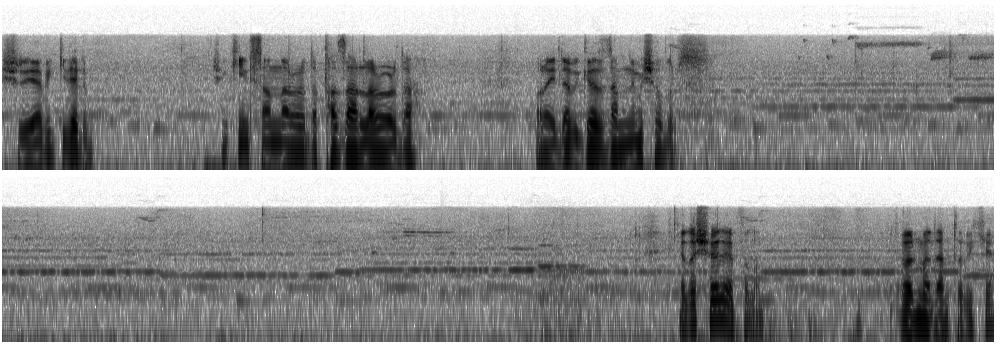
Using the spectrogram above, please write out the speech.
şuraya bir gidelim. Çünkü insanlar orada, pazarlar orada. Orayı da bir gözlemlemiş oluruz. Ya da şöyle yapalım. Ölmeden tabii ki.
